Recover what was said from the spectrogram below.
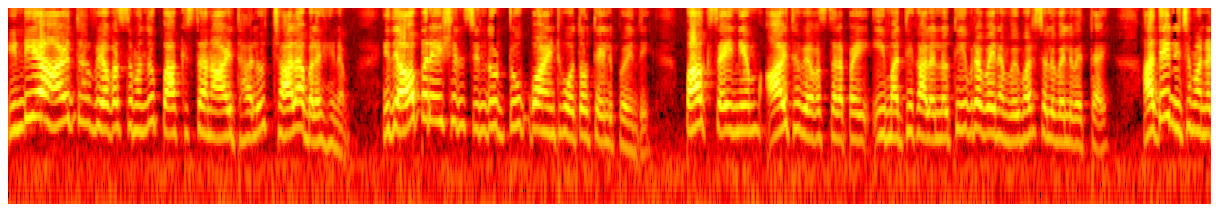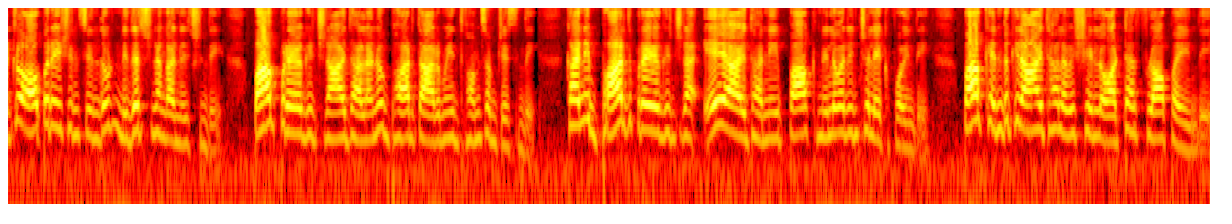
India ఆయుధ వ్యవస్థ ముందు పాకిస్తాన్ ఆయుధాలు చాలా బలహీనం. ఇది ఆపరేషన్ సింధు టూ పాయింట్ ఓతో తేలిపోయింది. పాక్ సైన్యం ఆయుధ వ్యవస్థలపై ఈ మధ్యకాలంలో తీవ్రమైన విమర్శలు వెల్లువెత్తాయి. అదే నిజమన్నట్లు ఆపరేషన్ సింధు నిదర్శనంగా నిలిచింది. పాక్ ప్రయోగించిన ఆయుధాలను భారత ఆర్మీ ధ్వంసం చేసింది. కానీ భారత్ ప్రయోగించిన ఏ ఆయుధాన్ని పాక్ నిలువరించలేకపోయింది. పాక్ ఎందుకు ఆయుధాల విషయంలో అట్టర్ ఫ్లాప్ అయింది?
